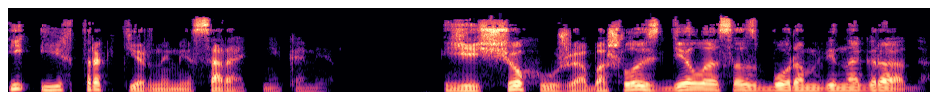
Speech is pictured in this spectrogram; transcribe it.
и их трактирными соратниками. Еще хуже обошлось дело со сбором винограда,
